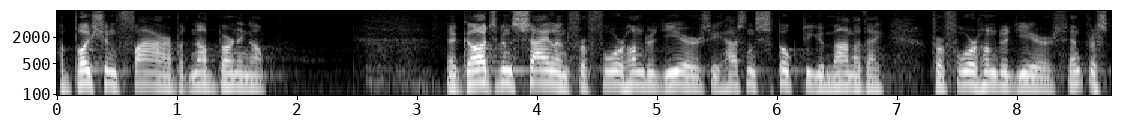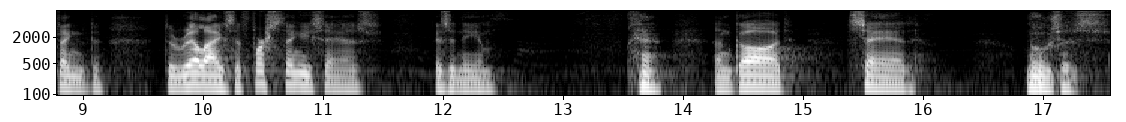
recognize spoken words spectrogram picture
A bush on fire, but not burning up. Now, God's been silent for 400 years. He hasn't spoke to humanity for 400 years. Interesting to, to realize the first thing he says is a name. and God said, Moses,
